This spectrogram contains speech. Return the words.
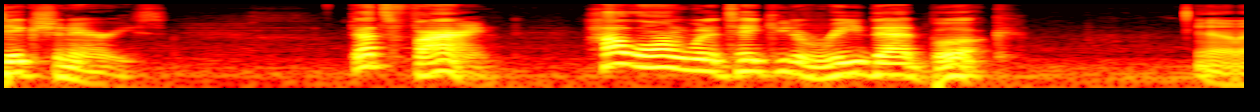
dictionaries. That's fine. How long would it take you to read that book? Yeah,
